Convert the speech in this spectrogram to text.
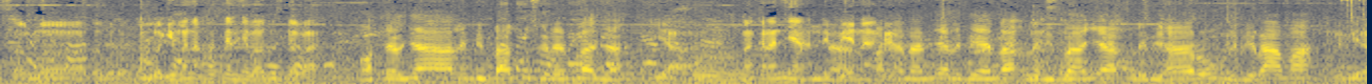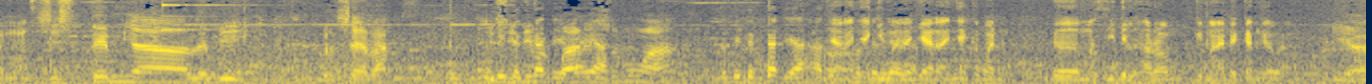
Masya Allah, tabarakallah. Gimana hotelnya bagus gak Pak? Hotelnya lebih bagus Grand Plaza. Ya, makanannya lebih Nah, enak kan? Makanannya lebih enak, lebih banyak, lebih harum, lebih ramah. Lebih ramah. Sistemnya lebih berserak. Di Lebih sini dekat ya, ya? semua. Lebih dekat ya Jaraknya gimana? ya? Jaraknya ke ke Masjidil Haram gimana dekat gak Pak? Ya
